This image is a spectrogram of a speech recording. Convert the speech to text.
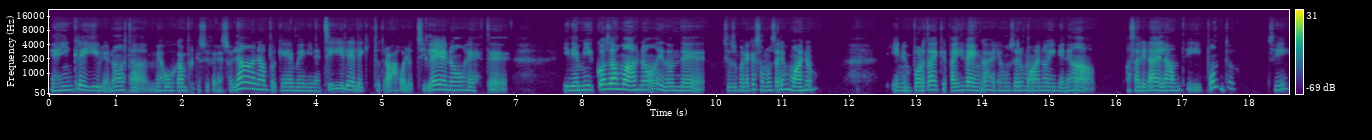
es increíble, ¿no? Hasta me juzgan porque soy venezolana, porque me vine a Chile, le quito trabajo a los chilenos, este, y de mil cosas más, ¿no? Y donde se supone que somos seres humanos, y no importa de qué país vengas, eres un ser humano y vienes a, a salir adelante y punto, ¿sí?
